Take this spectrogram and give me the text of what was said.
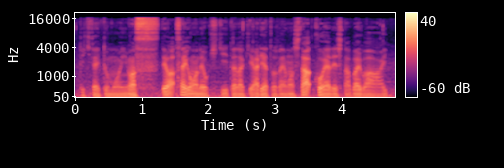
っていきたいと思います。では最後までお聴きいただきありがとうございました。荒野でした。バイバイ。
